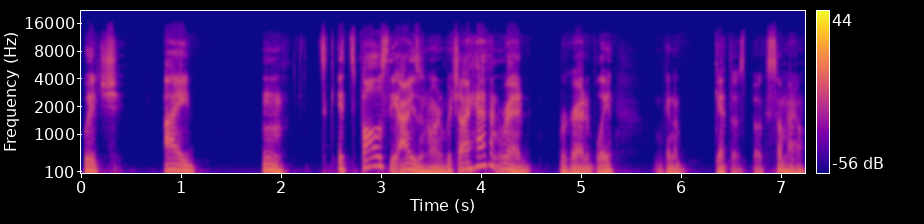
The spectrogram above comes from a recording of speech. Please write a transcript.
which I mm, it follows the Eisenhorn, which I haven't read. Regrettably, I'm going to get those books somehow.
